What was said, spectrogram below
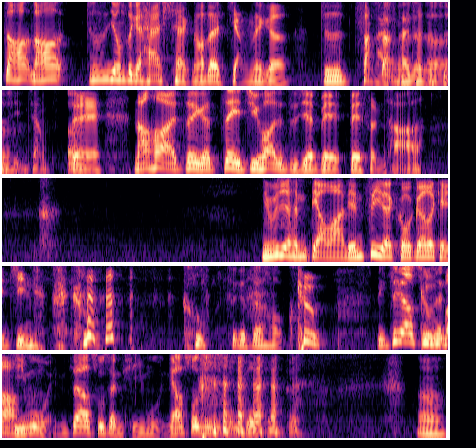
然后然后就是用这个 hashtag，然后再讲那个就是上海封城的事情这样子，嗯对，然后后来这个这一句话就直接被被审查了。你不觉得很屌吗？连自己的国歌都可以禁，酷，这个真好酷。酷！你这个要出成题目，欸你这要出成题目，你要说这是中国国歌，嗯，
